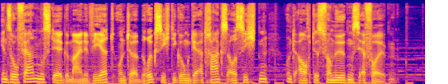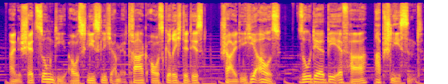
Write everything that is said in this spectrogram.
Insofern muss der gemeine Wert unter Berücksichtigung der Ertragsaussichten und auch des Vermögens erfolgen. Eine Schätzung, die ausschließlich am Ertrag ausgerichtet ist, scheide hier aus, so der BfH abschließend.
